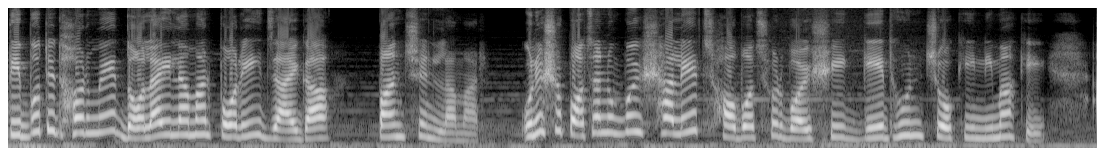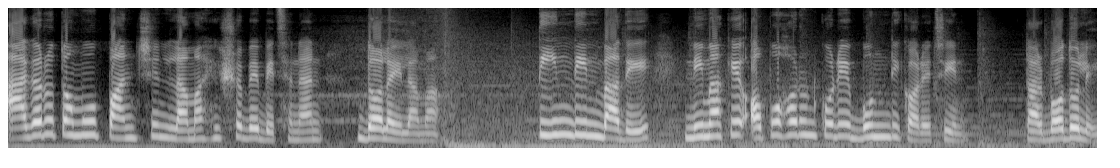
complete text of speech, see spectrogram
তিব্বতী ধর্মে দলাই লামার পরেই জায়গা পাঞ্চেন লামার। উনিশশো সালে ছ বছর বয়সী গেধুন চোকি নিমাকে এগারোতম পাঞ্চেন লামা হিসেবে বেছে নেন দলাই লামা। তিন দিন বাদে নিমাকে অপহরণ করে বন্দি করে চীন। তার বদলে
